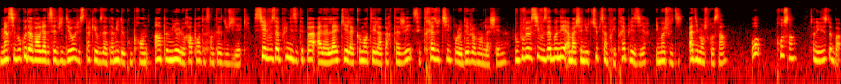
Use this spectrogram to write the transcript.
Merci beaucoup d'avoir regardé cette vidéo, j'espère qu'elle vous a permis de comprendre un peu mieux le rapport de synthèse du GIEC. Si elle vous a plu, n'hésitez pas à la liker, la commenter, la partager, c'est très utile pour le développement de la chaîne. Vous pouvez aussi vous abonner à ma chaîne YouTube, ça me ferait très plaisir. Et moi je vous dis à dimanche prochain. Oh, prochain, ça n'existe pas.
